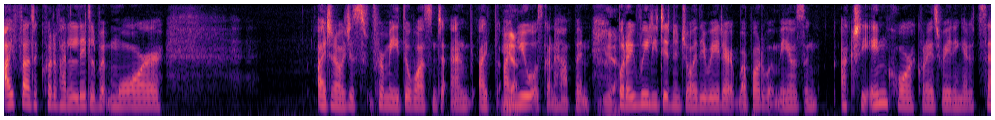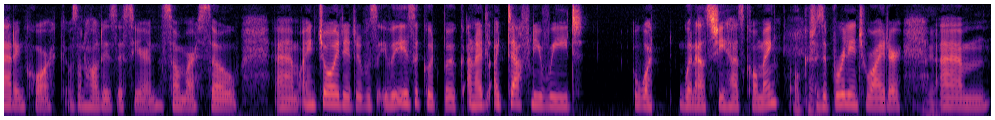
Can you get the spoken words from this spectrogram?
I felt it could have had a little bit more. I don't know, just for me, there wasn't, and I, I Yeah. knew what was going to happen. Yeah. But I really did enjoy the reader. I brought it with me. I was in, actually in Cork when I was reading it. It's set in Cork. I was on holidays this year in the summer, so um, I enjoyed it. It was it is a good book, and I'd definitely read what what else she has coming. Okay. She's a brilliant writer. Yeah. Um,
